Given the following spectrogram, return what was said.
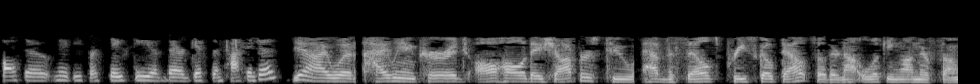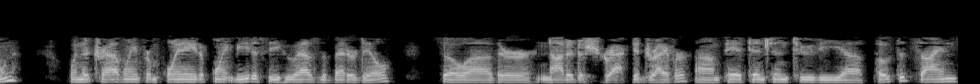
also maybe for safety of their gifts and packages? Yeah, I would highly encourage all holiday shoppers to have the sales pre-scoped out so they're not looking on their phone when they're traveling from point A to point B to see who has the better deal. So uh, they're not a distracted driver. Um, pay attention to the uh, posted signs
